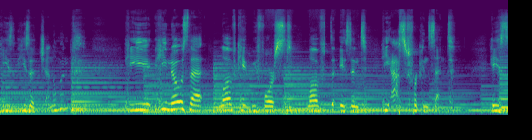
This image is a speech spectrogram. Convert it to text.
he's he's a gentleman. He he knows that love can't be forced. Love isn't. He asks for consent. He's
